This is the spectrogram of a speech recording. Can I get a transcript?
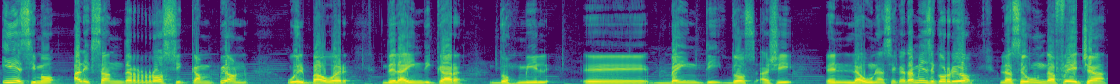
y décimo Alexander Rossi, campeón Will Power de la IndyCar 2022 allí en la una seca. También se corrió la segunda fecha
